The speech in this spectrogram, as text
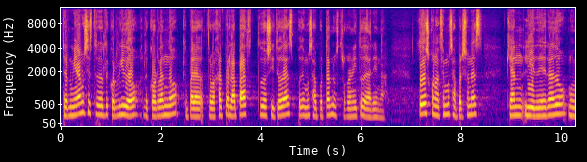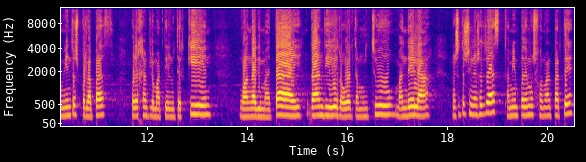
Terminamos este recorrido recordando que para trabajar por la paz todos y todas podemos aportar nuestro granito de arena. Todos conocemos a personas que han liderado movimientos por la paz, por ejemplo Martin Luther King, Wangari Maathai, Gandhi, Roberta Munchu, Mandela. Nosotros y nosotras también podemos formar parte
